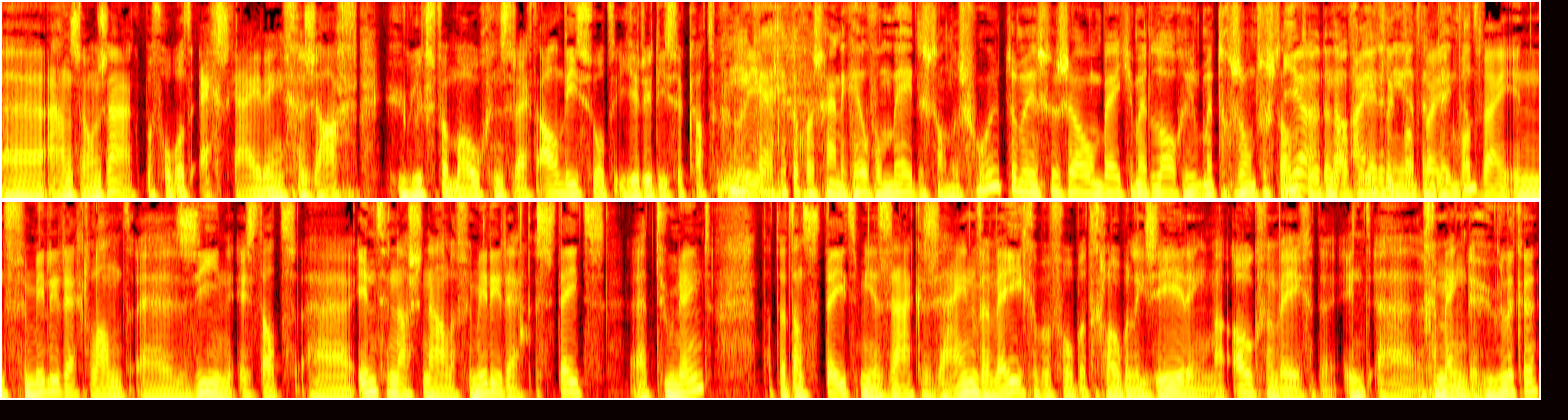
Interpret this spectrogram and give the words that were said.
uh, aan zo'n zaak. Bijvoorbeeld echtscheiding, gezag, huwelijksvermogensrecht, al die soort juridische categorieën. Hier krijg je toch waarschijnlijk heel veel medestanders voor? Tenminste, zo een beetje met logisch, met gezond verstand ja, erover nou, eigenlijk wat wij, wat wij in familierechtland uh, zien, is dat uh, internationale familierecht steeds toeneemt. Dat er dan steeds meer zaken zijn, vanwege bijvoorbeeld globalisering, maar ook vanwege de in, gemengde huwelijken.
